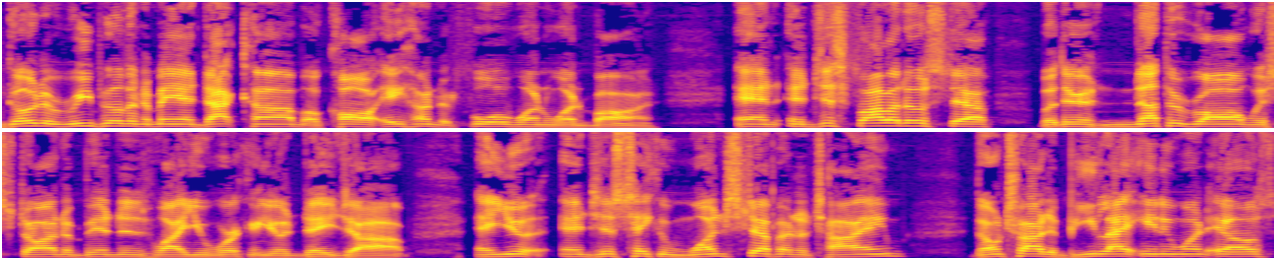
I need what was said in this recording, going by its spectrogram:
go to rebuildingaman.com or call 800-411-BOND and, and just follow those steps. But there's nothing wrong with starting a business while you're working your day job. And you and just taking one step at a time. Don't try to be like anyone else.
